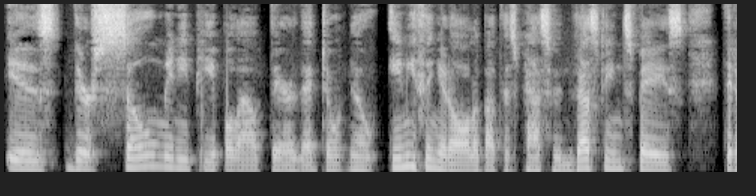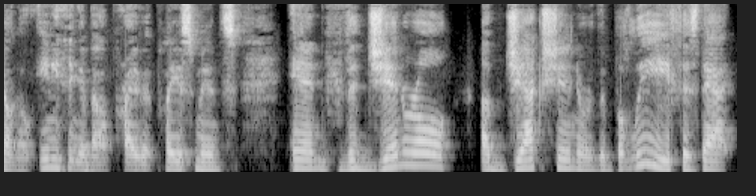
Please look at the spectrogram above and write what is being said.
is there's so many people out there that don't know anything at all about this passive investing space. They don't know anything about private placements. And the general objection or the belief is that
